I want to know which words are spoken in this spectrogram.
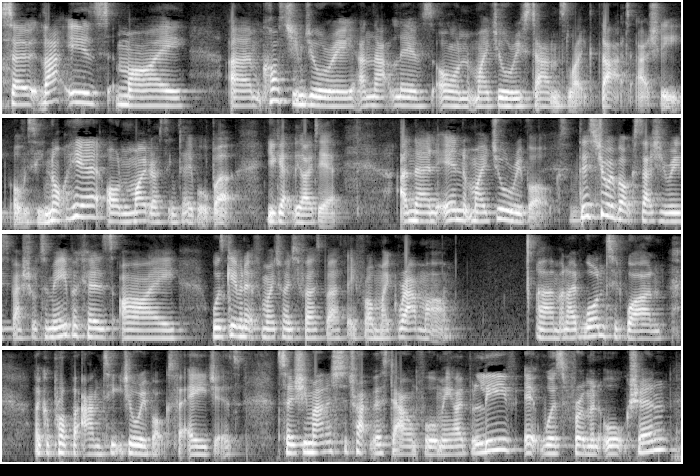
So that is my um, costume jewellery, and that lives on my jewellery stands like that. Actually, obviously not here on my dressing table, but you get the idea. And then in my jewellery box. This jewellery box is actually really special to me because I was given it for my 21st birthday from my grandma. Um, and I'd wanted one, like a proper antique jewellery box for ages. So she managed to track this down for me. I believe it was from an auction.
